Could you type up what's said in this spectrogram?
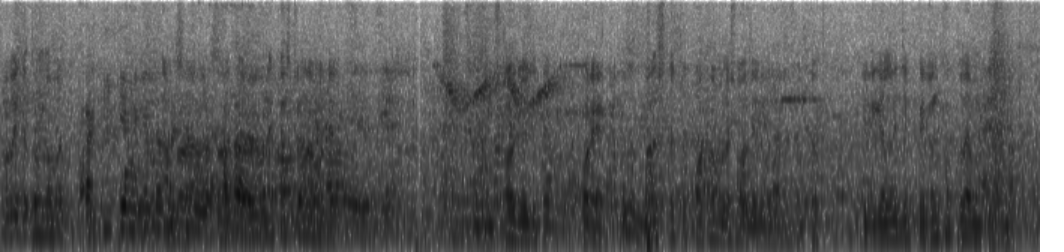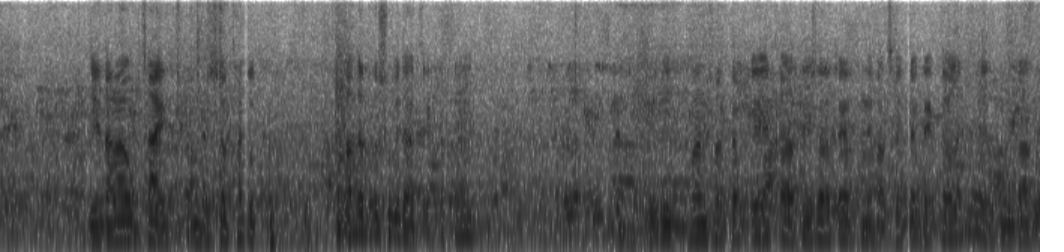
সবাইকে ধন্যবাদ। আমরা অনেক কাস্টমার আমাদের সহযোগিতা করে আর কি বুঝলেন? মানুষ তো একটা কথা বলে সহযোগিতা করে। কিন্তু ফিজিক্যালি যে প্রেজেন্ট থাকতো এমন কিছু না। যে তারাও চায় আনফিসিয়াল থাকুক, তাদের তো সুবিধা আছে। একটা ফোন যদি ধরেন সরকারকে একটা তিরিশ হাজার টাকার ফোনে পাঁচ হাজার টাকা ট্যাক্স দেওয়া লাগবে ফোনটা তো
